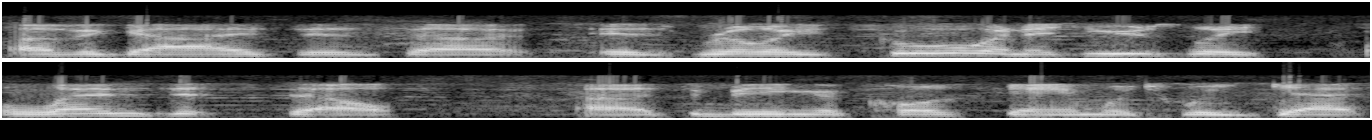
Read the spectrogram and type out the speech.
of the guys is uh, is really cool, and it usually lends itself uh, to being a close game, which we get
